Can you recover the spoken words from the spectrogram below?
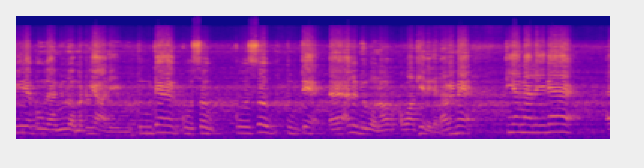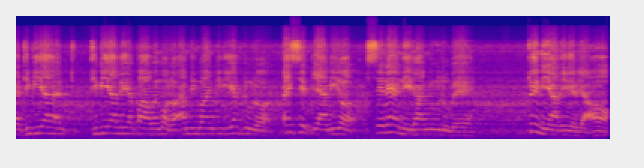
ပေးတဲ့ပုံစံမျိုးတော့မတွေ့ရသေးဘူးတူတက်ကိုဆုပ်ကိုဆုပ်တူတက်အဲအဲ့လိုမျိုးပေါ့နော်ဟိုဟာဖြစ်နေတယ်ဒါပေမဲ့ TNL နဲ့အဲ DPR DPR တွေအပါဝင်ပေါ့နော် MD1 PDF တို့တော့တိုက်စစ်ပြန်ပြီးတော့ဆင်တဲ့အနေအထားမျိုးလိုပဲ တွေ့မြင်ရသေးတယ်ဗျဟော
